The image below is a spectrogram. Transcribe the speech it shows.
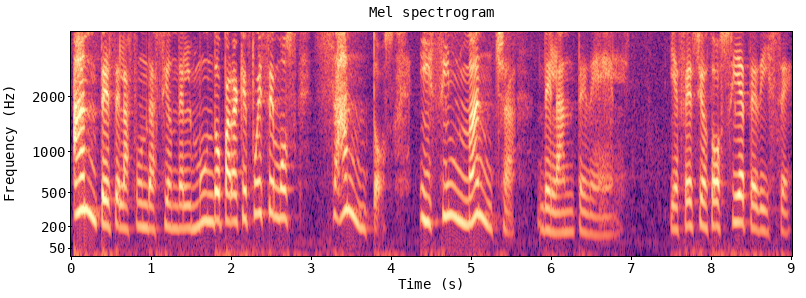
antes de la fundación del mundo, para que fuésemos santos y sin mancha delante de Él. Y Efesios 2.7 dice,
